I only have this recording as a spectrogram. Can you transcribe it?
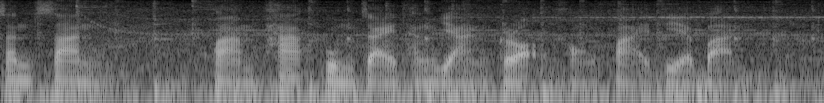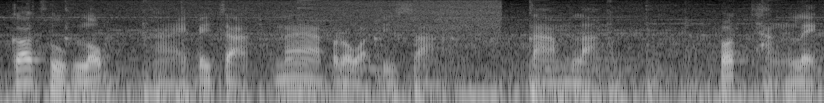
สั้นๆ ความภาคภูมิใจทางยานเกราะของฝ่ายเตียบันก็ถูกลบหายไปจากหน้าประวัติศาสตร์ ตามหลังรถถังเหล็ก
